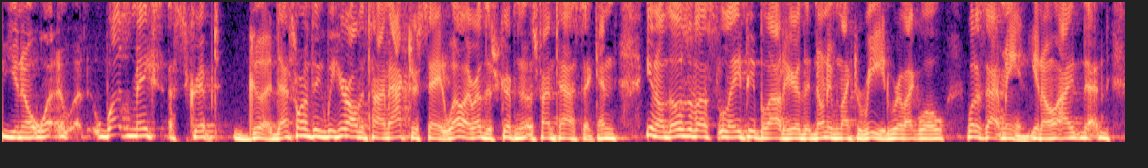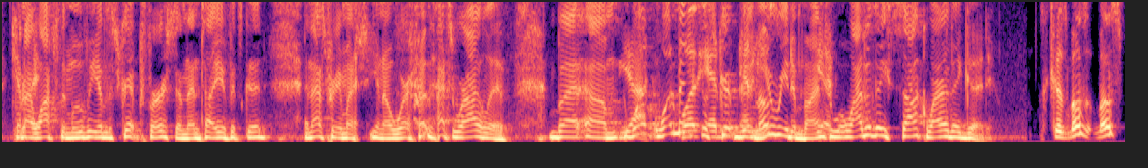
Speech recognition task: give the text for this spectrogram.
you know what what makes a script good? That's one thing we hear all the time. Actors say well i read the script and it was fantastic. And you know those of us lay people out here that don't even like to read we're like well what does that mean? You know i can right. i watch the movie of the script first and then tell you if it's good? And that's pretty much you know where that's where i live. But um yeah. what, what makes well, the script good? Most, you read a bunch. yeah. why do they suck? Why are they good? Because most most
